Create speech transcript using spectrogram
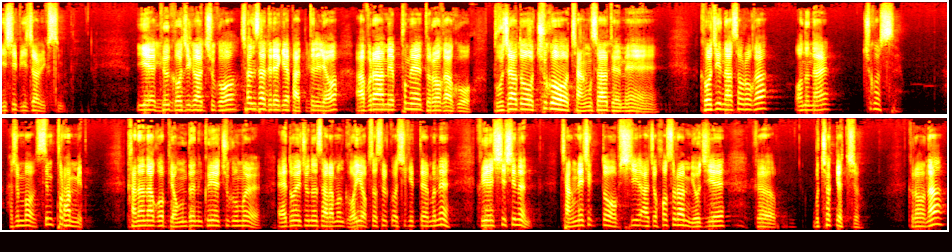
22절 읽습니다. 이에 그 거지가 죽어 천사들에게 받들려 아브라함의 품에 들어가고 부자도 죽어 장사됨에 거지 나사로가 어느 날 죽었어요. 아주 뭐 심플합니다. 가난하고 병든 그의 죽음을 애도해 주는 사람은 거의 없었을 것이기 때문에 그의 시신은 장례식도 없이 아주 허술한 묘지에 그 묻혔겠죠. 그러나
